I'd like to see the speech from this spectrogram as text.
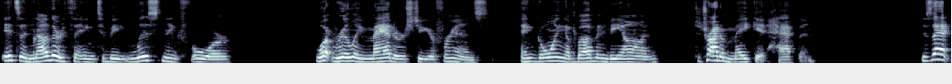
it's another thing to be listening for what really matters to your friends and going above and beyond to try to make it happen. Does that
